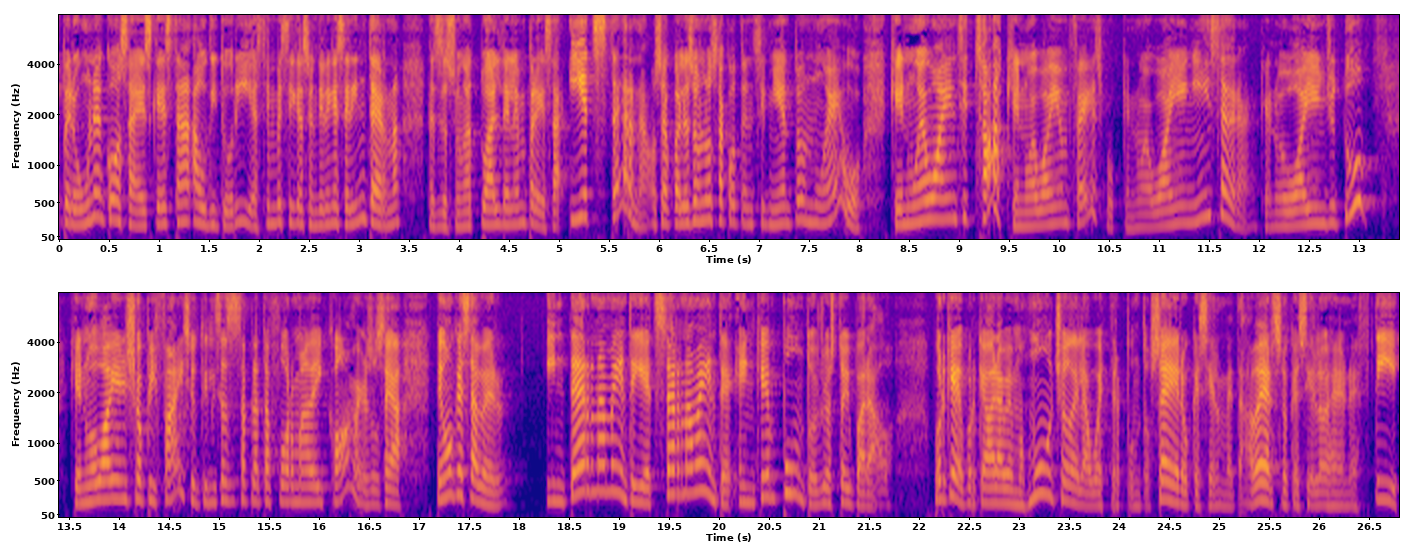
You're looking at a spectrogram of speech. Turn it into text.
Pero una cosa es que esta auditoría, esta investigación tiene que ser interna, la situación actual de la empresa, y externa, o sea, cuáles son los acontecimientos nuevos, qué nuevo hay en TikTok, qué nuevo hay en Facebook, qué nuevo hay en Instagram, qué nuevo hay en YouTube, qué nuevo hay en Shopify si utilizas esa plataforma de e-commerce, o sea, tengo que saber internamente y externamente en qué punto yo estoy parado. ¿Por qué? Porque ahora vemos mucho de la web 3.0, que si el metaverso, que si los NFT,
